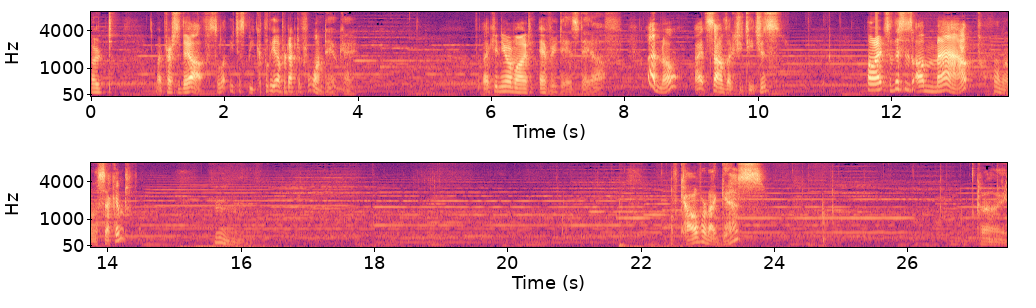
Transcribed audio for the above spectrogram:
Heart. My precious day off, so let me just be completely unproductive for one day, okay? Like in your mind, every day is a day off. I don't know. It sounds like she teaches. Alright, so this is a map. Hold on a second. Hmm. Of Calvard, I guess? Can I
